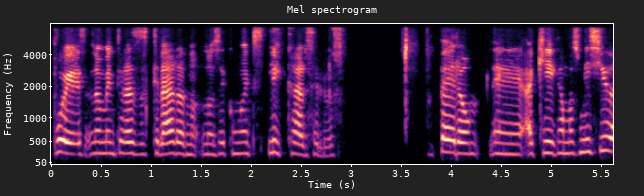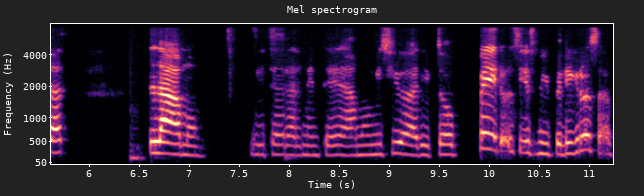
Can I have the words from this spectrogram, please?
pues, no me enteras, claro, no, no, sé cómo explicárselos. Pero eh, aquí, digamos, mi ciudad, la amo. Literalmente amo mi ciudad y todo, pero sí es muy peligrosa.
